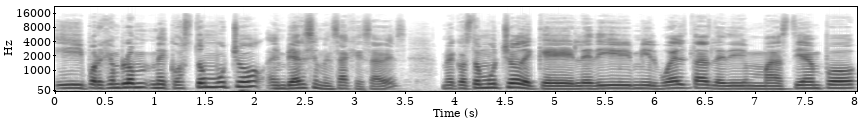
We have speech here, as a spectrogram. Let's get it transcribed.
Y por ejemplo, me costó mucho enviar ese mensaje, ¿sabes? Me costó mucho de que le di mil vueltas, le di más tiempo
